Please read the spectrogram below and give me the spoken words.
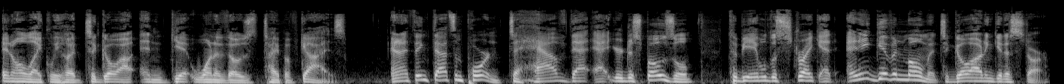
in all likelihood to go out and get one of those type of guys. And I think that's important to have that at your disposal to be able to strike at any given moment to go out and get a star.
